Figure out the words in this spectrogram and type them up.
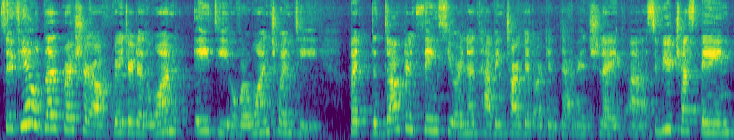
So if you have a blood pressure of greater than 180 over 120, but the doctor thinks you are not having target organ damage like uh, severe chest pain,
